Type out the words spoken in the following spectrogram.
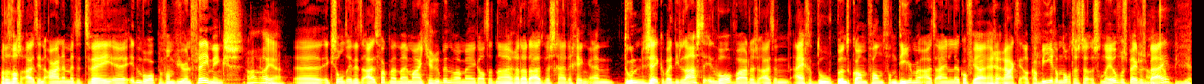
Maar dat was uit in Arnhem met de twee eh, inworpen van Björn Flemings. Oh ja. Eh, ik stond in het uitvak met mijn maatje Ruben, waarmee ik altijd naar, eh, naar de uitwedstrijden ging. En toen, zeker bij die laatste inworp, waar dus uit een eigen doelpunt kwam van Van Dierme uiteindelijk. Of ja, raakte El Kabir hem nog, dus er stonden heel veel spelers bij. Ja.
